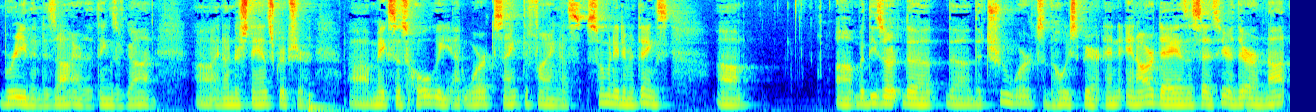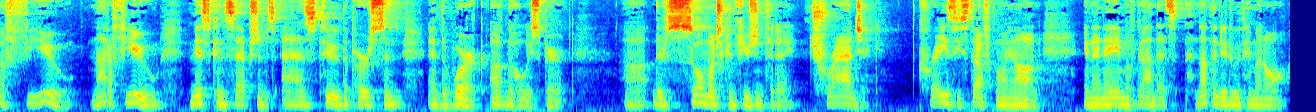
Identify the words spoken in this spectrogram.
breathe and desire the things of God uh, and understand Scripture. Uh, makes us holy at work, sanctifying us. So many different things. Um, uh, but these are the, the, the true works of the Holy Spirit. And in our day, as it says here, there are not a few, not a few misconceptions as to the person and the work of the Holy Spirit. Uh, there's so much confusion today. Tragic, crazy stuff going on in the name of God that's nothing to do with Him at all.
